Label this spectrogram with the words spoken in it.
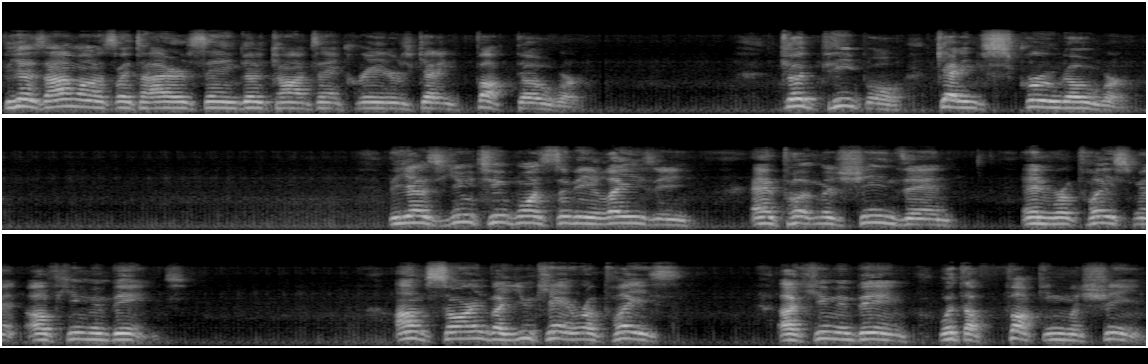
Because I'm honestly tired of seeing good content creators getting fucked over. Good people getting screwed over. Because YouTube wants to be lazy and put machines in in replacement of human beings. I'm sorry, but you can't replace a human being with a fucking machine.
